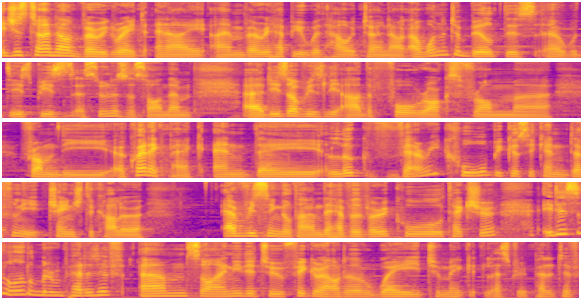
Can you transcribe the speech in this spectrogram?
it just turned out very great and I, I'm very happy with how it turned out. I wanted to build this uh, with these pieces as soon as I saw them. Uh, these obviously are the four rocks from uh, from the aquatic pack and they look very cool because you can definitely change the color every single time. They have a very cool texture. It is a little bit repetitive, um, so I needed to figure out a way to make it less repetitive,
